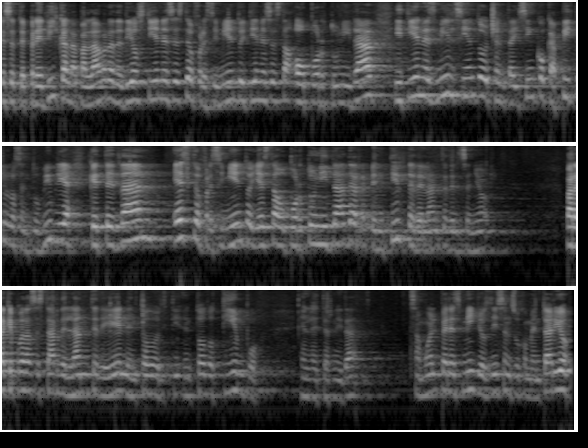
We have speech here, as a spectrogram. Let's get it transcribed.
que se te predica la palabra de Dios, tienes este ofrecimiento y tienes esta oportunidad y tienes 1185 capítulos en tu Biblia que te dan este ofrecimiento y esta oportunidad de arrepentirte delante del Señor para que puedas estar delante de Él en todo, en todo tiempo en la eternidad. Samuel Pérez Millos dice en su comentario,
